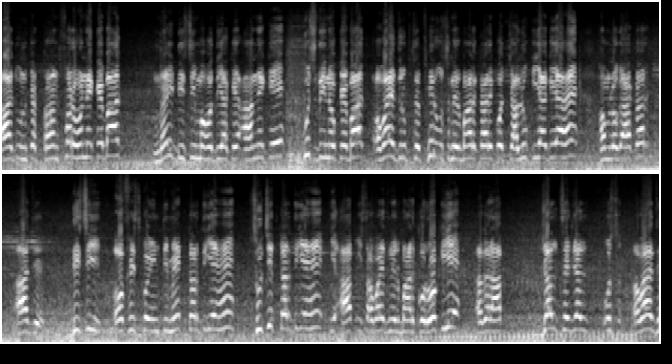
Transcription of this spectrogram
आज उनका ट्रांसफ़र होने के बाद, नई डीसी महोदया के आने के कुछ दिनों के बाद अवैध रूप से फिर उस निर्माण कार्य को चालू किया गया है। हम लोग आकर आज डीसी ऑफ़िस को इंटीमेट कर दिए हैं, सूचित कर दिए हैं कि आप इस अवैध निर्माण को रोकिए। अगर आप जल्द से जल्द उस अवैध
